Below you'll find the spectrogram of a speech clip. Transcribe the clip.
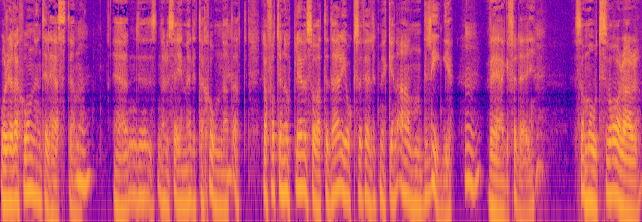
och relationen till hästen mm. eh, när du säger meditation, att, att jag har fått en upplevelse av att det där är också väldigt mycket en andlig mm. väg för dig. Som motsvarar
